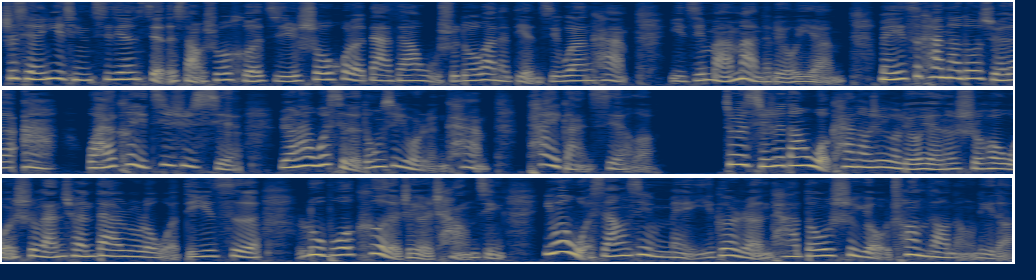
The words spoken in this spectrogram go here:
之前疫情期间写的小说合集收获了大家五十多万的点击观看，以及满满的留言。每一次看到都觉得啊，我还可以继续写，原来我写的东西有人看，太感谢了。就是其实当我看到这个留言的时候，我是完全带入了我第一次录播课的这个场景，因为我相信每一个人他都是有创造能力的，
